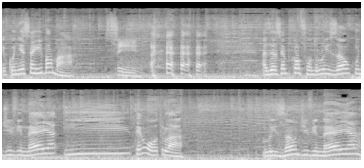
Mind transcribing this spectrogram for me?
Eu conheço a Ribamar. Sim. Mas eu sempre confundo Luizão com Divinéia e tem um outro lá. Luizão, Divinéia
